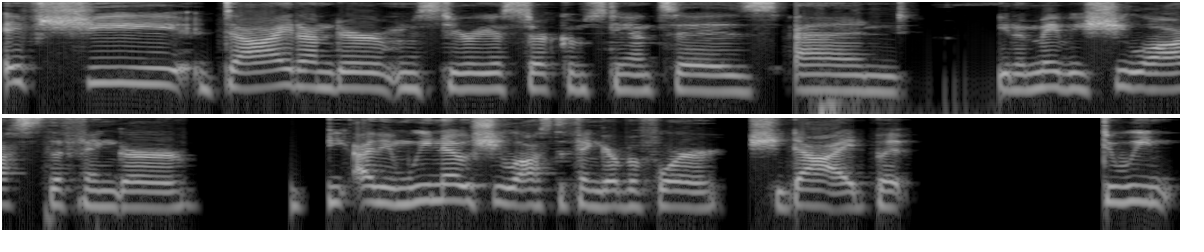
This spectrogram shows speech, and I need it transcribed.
If she died under mysterious circumstances and, you know, maybe she lost the finger. I mean, we know she lost the finger before she died, but do we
